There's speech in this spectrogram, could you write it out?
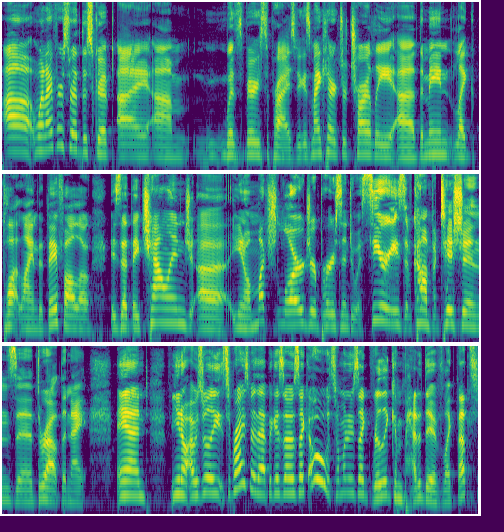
Uh, when I first read the script, I um, was very surprised because my character Charlie, uh, the main like plot line that they follow is that they challenge, uh, you know, a much larger person to a series of competitions uh, throughout the night, and you know, I was really surprised by that because I was like, oh, someone who's like really competitive, like that's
